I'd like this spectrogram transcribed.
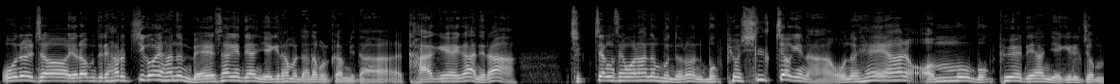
오늘 저 여러분들이 하루 찍어야 하는 매상에 대한 얘기를 한번 나눠볼까 합니다. 가게가 아니라 직장 생활하는 분들은 목표 실적이나 오늘 해야 할 업무 목표에 대한 얘기를 좀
